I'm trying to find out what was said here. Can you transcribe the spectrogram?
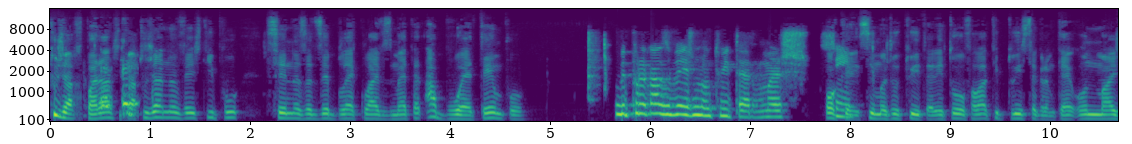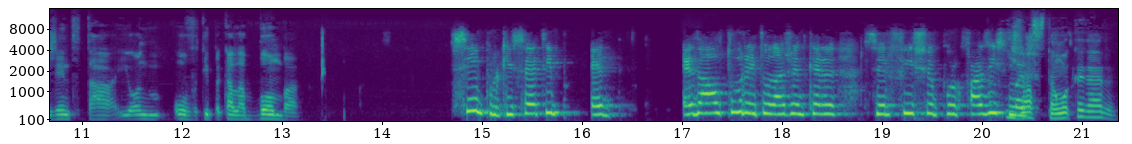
Tu já reparaste, tu já não vês, tipo, cenas a dizer Black Lives Matter há bué tempo. Por acaso vejo no Twitter, mas sim. Ok, sim, mas no Twitter, eu estou a falar tipo do Instagram, que é onde mais gente está e onde houve tipo aquela bomba. Sim, porque isso é tipo. É, é da altura e toda a gente quer ser ficha porque faz isso, E já mas se estão a cagar.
